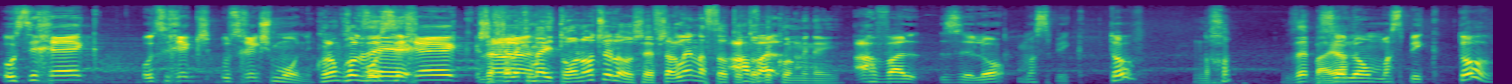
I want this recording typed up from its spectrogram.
הוא שיחק, הוא שיחק, הוא שיחק שמונה. קודם כל זה, שיחק... זה שנה- חלק מהיתרונות שלו, שאפשר לנסות אותו אבל- בכל מיני... אבל זה לא מספיק טוב. נכון, זה בעיה. זה לא מספיק טוב.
